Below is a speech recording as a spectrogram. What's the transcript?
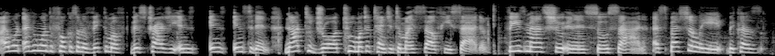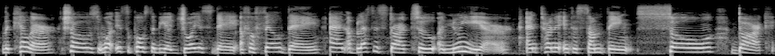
I want everyone to focus on the victim of this tragedy and in- incident, not to draw too much attention to myself, he said. These mass shooting is so sad, especially because the killer chose what is supposed to be a joyous day, a fulfilled day, and a blessed start to a new year and turn it into something so dark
